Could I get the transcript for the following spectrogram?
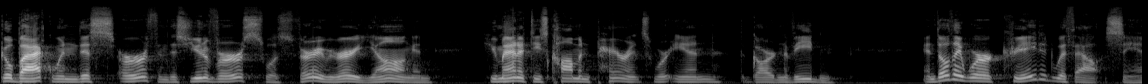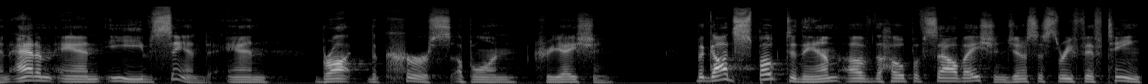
go back when this earth and this universe was very, very young and humanity's common parents were in the Garden of Eden. And though they were created without sin, Adam and Eve sinned and brought the curse upon creation. But God spoke to them of the hope of salvation. Genesis 3:15.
